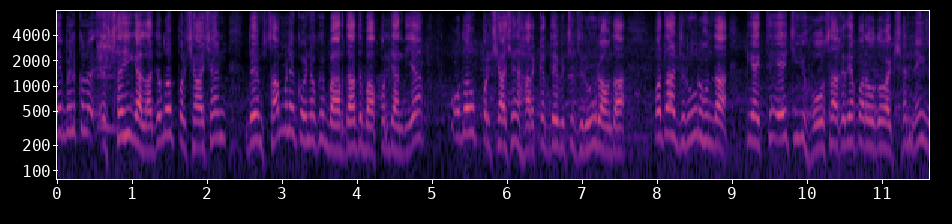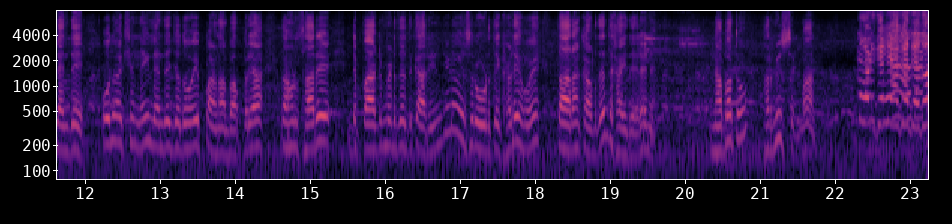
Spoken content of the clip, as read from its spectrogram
ਇਹ ਬਿਲਕੁਲ ਸਹੀ ਗੱਲ ਆ, ਜਦੋਂ ਪ੍ਰਸ਼ਾਸਨ ਦੇ ਸਾਹਮਣੇ ਕੋਈ ਨਾ ਕੋਈ ਵਾਰਦਾਤ ਵਾਪਰ ਜਾਂਦੀ ਆ, ਉਦੋਂ ਪ੍ਰਸ਼ਾਸਨ ਹਰਕਤ ਦੇ ਵਿੱਚ ਜ਼ਰੂਰ ਆਉਂਦਾ। ਪਤਾ ਜ਼ਰੂਰ ਹੁੰਦਾ ਕਿ ਇੱਥੇ ਇਹ ਚੀਜ਼ ਹੋ ਸਕਦੀ ਆ, ਪਰ ਉਦੋਂ ਐਕਸ਼ਨ ਨਹੀਂ ਲੈਂਦੇ। ਉਦੋਂ ਐਕਸ਼ਨ ਨਹੀਂ ਲੈਂਦੇ, ਜਦੋਂ ਇਹ ਪਾਣਾ ਵਾਪਰਿਆ, ਤਾਂ ਹੁਣ ਸਾਰੇ ਡਿਪਾਰਟਮੈਂਟ ਦੇ ਅਧਿਕਾਰੀ ਨੇ ਜਿਹੜੇ ਇਸ ਰੋਡ ਤੇ ਖੜੇ ਹੋਏ, ਤਾਰਾਂ ਕੱਟਦੇ ਦਿਖਾਈ ਦੇ ਰਹੇ ਨੇ। ਨਾਭਾ ਤੋਂ ਹਰਮੀਤ ਸਿੰਘ ਮਾਨ। ਮੋੜ ਕੇ ਲਿਆ ਕੇ ਦੇ ਦੋ,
